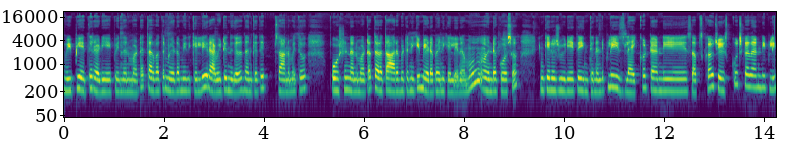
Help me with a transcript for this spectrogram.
విపి అయితే రెడీ అయిపోయింది అనమాట తర్వాత మేడ మీదకి వెళ్ళి ర్యాబిట్ ఉంది కదా దానికైతే స్నానం అయితే పోసిండు అనమాట తర్వాత ఆరబెట్టడానికి మేడ పైనకి వెళ్ళినాము ఎండ కోసం. ఇంక ఈరోజు వీడియో అయితే ఇంతేనండి. ప్లీజ్ లైక్ కొట్టండి. సబ్స్క్రైబ్ చేసుకోవచ్చు కదండి. ప్లీజ్.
